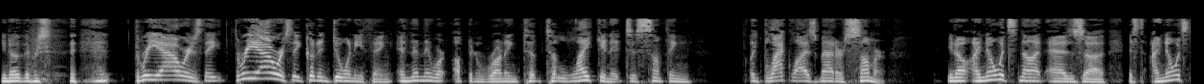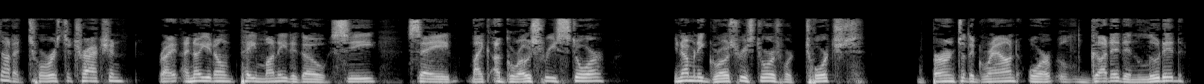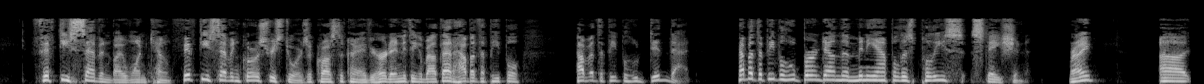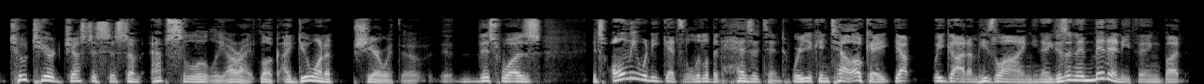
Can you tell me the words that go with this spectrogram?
You know, there was three hours, they, three hours they couldn't do anything. And then they were up and running to, to liken it to something like Black Lives Matter summer. You know, I know it's not as, uh, it's, I know it's not a tourist attraction, right? I know you don't pay money to go see, say, like a grocery store. You know how many grocery stores were torched, burned to the ground, or gutted and looted? 57 by one count. 57 grocery stores across the country. Have you heard anything about that? How about the people, how about the people who did that? How about the people who burned down the Minneapolis police station? Right? Uh, two-tiered justice system. Absolutely. All right. Look, I do want to share with you. This was, it's only when he gets a little bit hesitant where you can tell, okay, yep, we got him. He's lying. You know, he doesn't admit anything, but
